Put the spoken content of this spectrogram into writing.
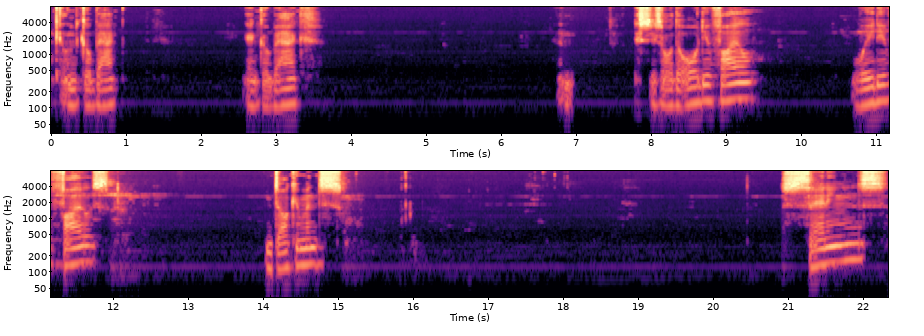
Okay let me go back. And go back. And this is all the audio file. Video files. Documents settings.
